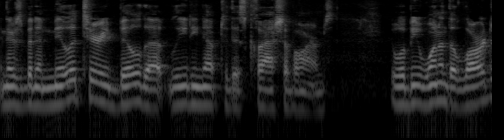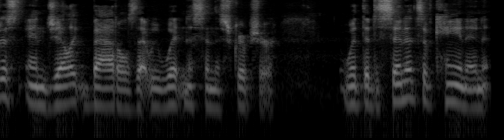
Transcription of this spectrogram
and there's been a military buildup leading up to this clash of arms. It will be one of the largest angelic battles that we witness in the scripture, with the descendants of Canaan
